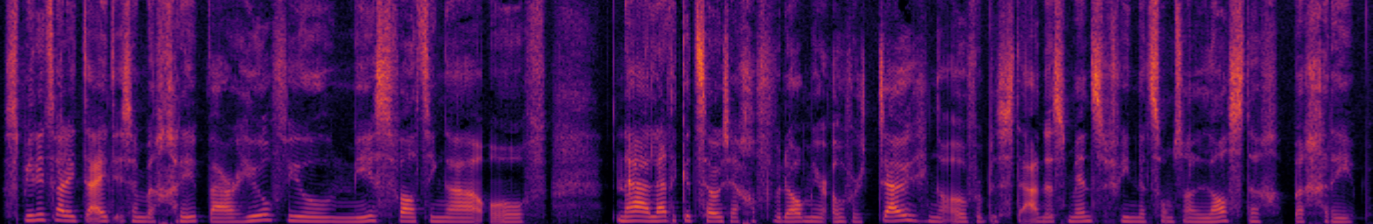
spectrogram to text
spiritualiteit is een begrip waar heel veel misvattingen of, nou laat ik het zo zeggen, vooral meer overtuigingen over bestaan. Dus mensen vinden het soms een lastig begrip.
